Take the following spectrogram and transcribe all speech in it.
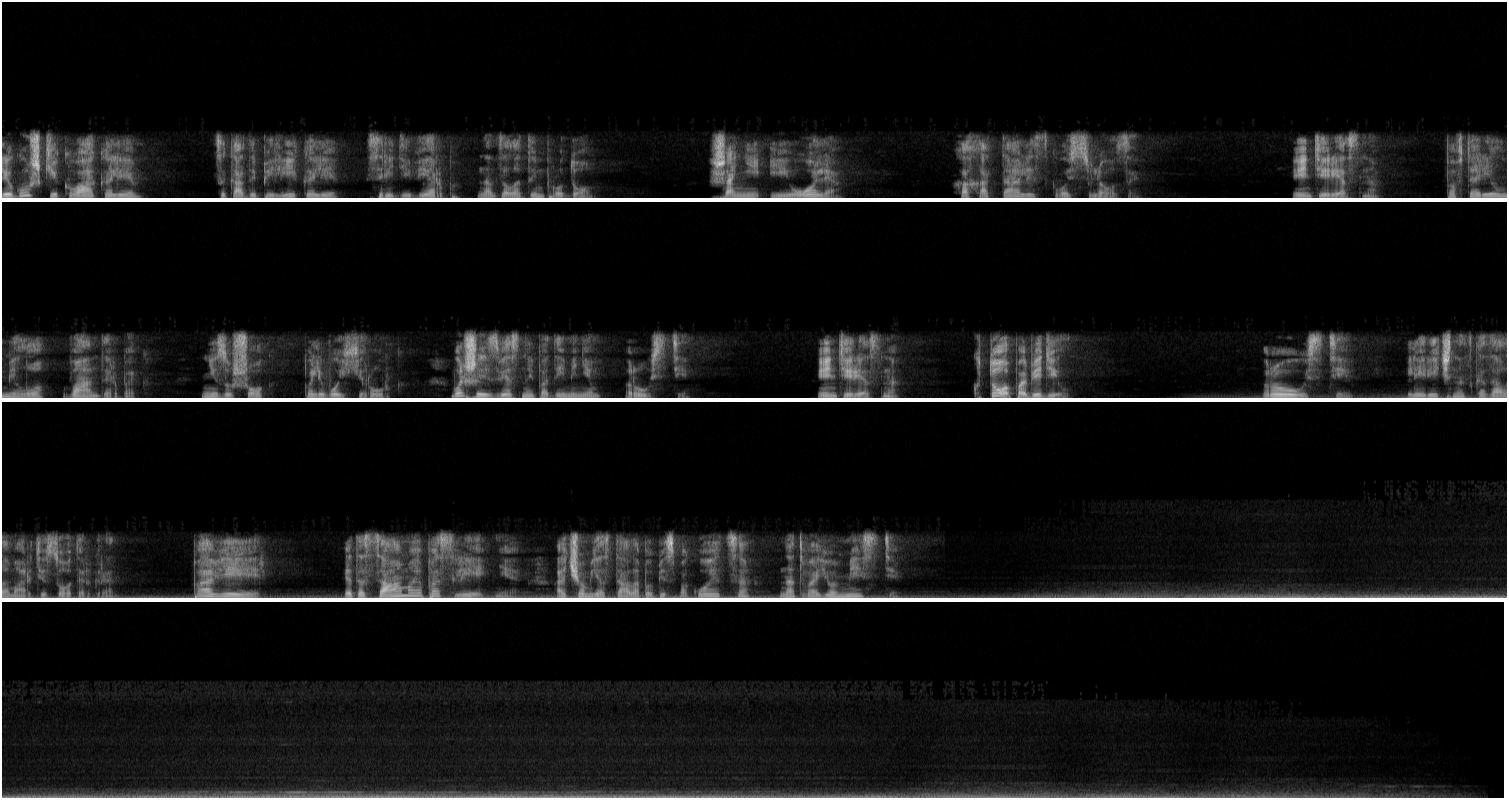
Лягушки квакали, цикады пиликали среди верб над золотым прудом. Шани и Оля хохотали сквозь слезы. «Интересно», — повторил Мило Вандербек, низушок, полевой хирург, больше известный под именем Русти. «Интересно, кто победил?» «Русти», — лирично сказала Марти Содергрен. «Поверь, это самое последнее, о чем я стала бы беспокоиться на твоем месте».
